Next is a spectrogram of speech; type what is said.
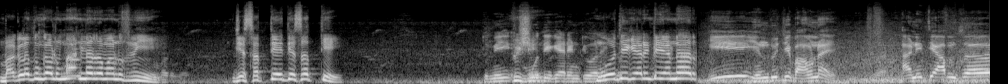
बागलातून काढून मानणारा माणूस नाही जे सत्य आहे ते सत्य आहे. तुम्ही मोदी गॅरंटीवर मोदी गॅरंटी येणार. ही हिंदूची भावना आहे. आणि ते आमचं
